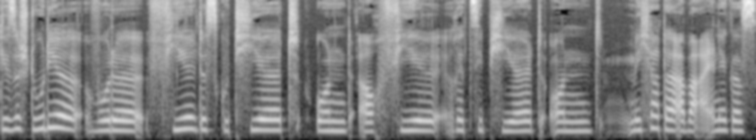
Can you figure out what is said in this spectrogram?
Diese Studie wurde viel diskutiert und auch viel rezipiert und mich hat da aber einiges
